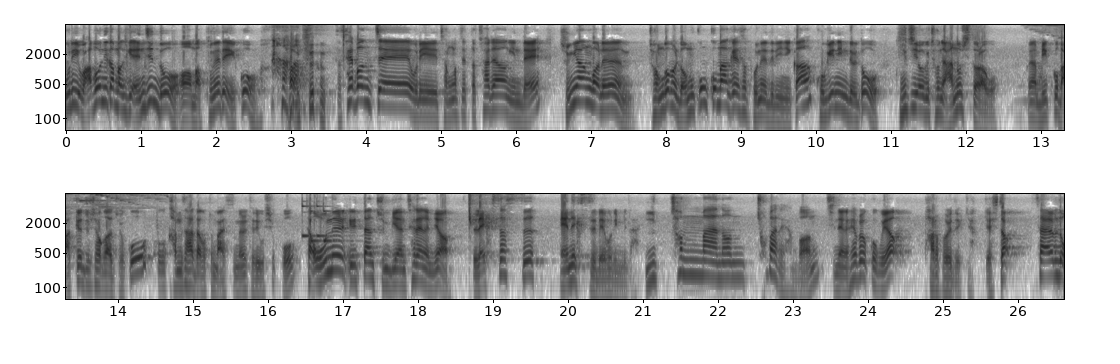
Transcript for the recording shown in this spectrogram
우리 와보니까 막 이게 엔진도 어, 막 분해돼 있고. 아무튼. 세 번째 우리 점검센터 촬영인데 중요한 거는 점검을 너무 꼼꼼하게 해서 보내드리니까 고객님들도 굳이 여기 전혀 안 오시더라고. 그냥 믿고 맡겨주셔가지고 또 감사하다고 좀 말씀을 드리고 싶고 자 오늘 일단 준비한 차량은요 렉서스 NX 매물입니다 2천만 원 초반에 한번 진행을 해볼 거고요 바로 보여드릴게요 계시죠? 자 여러분들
